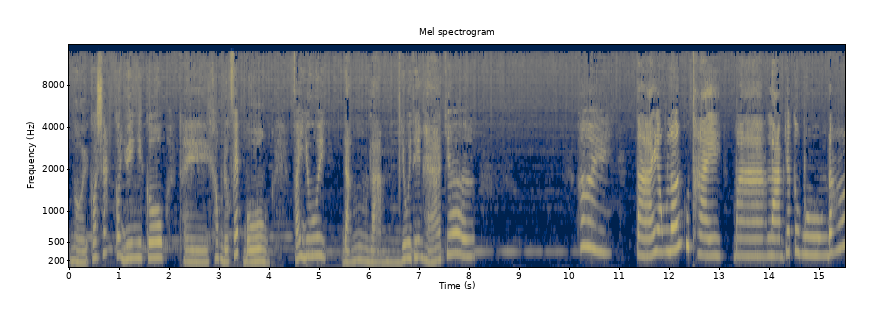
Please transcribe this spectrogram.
Người có sắc có duyên như cô thì không được phép buồn, phải vui, đặng làm vui thiên hạ chứ. Hơi, tại ông lớn của thầy mà làm cho tôi buồn đó.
